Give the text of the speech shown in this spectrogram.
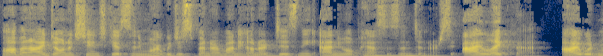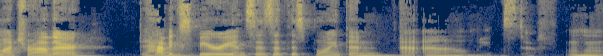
Bob and I don't exchange gifts anymore. We just spend our money on our Disney annual passes and dinners. See, I like that. I would much rather have experiences at this point than uh, I don't need stuff. Mm-hmm.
